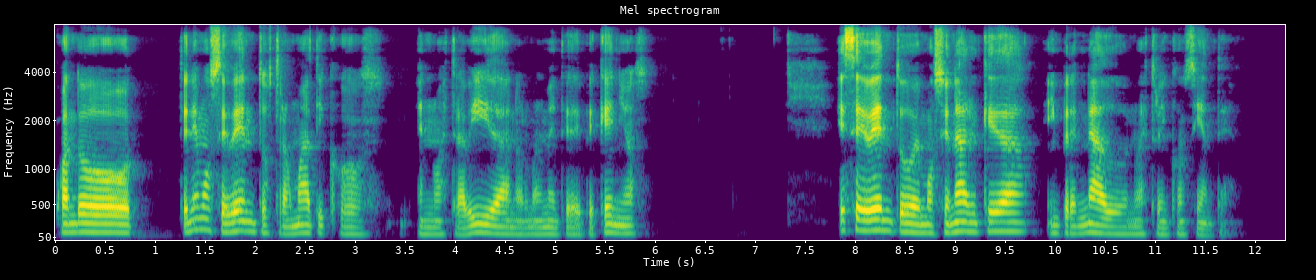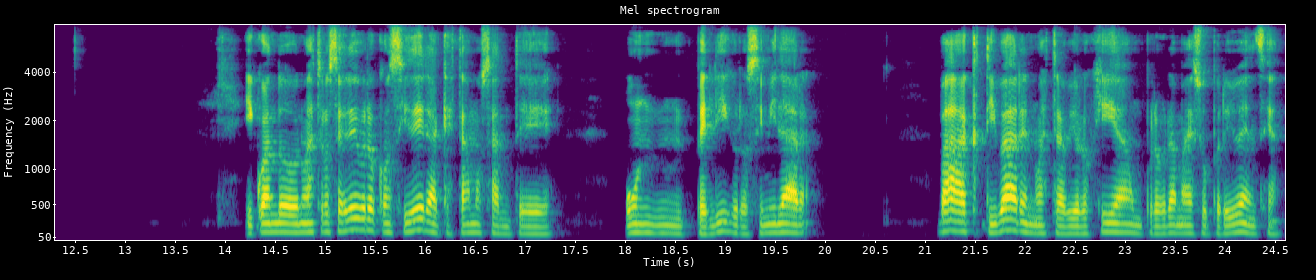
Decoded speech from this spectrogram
Cuando tenemos eventos traumáticos en nuestra vida, normalmente de pequeños, ese evento emocional queda impregnado en nuestro inconsciente. Y cuando nuestro cerebro considera que estamos ante un peligro similar, va a activar en nuestra biología un programa de supervivencia,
